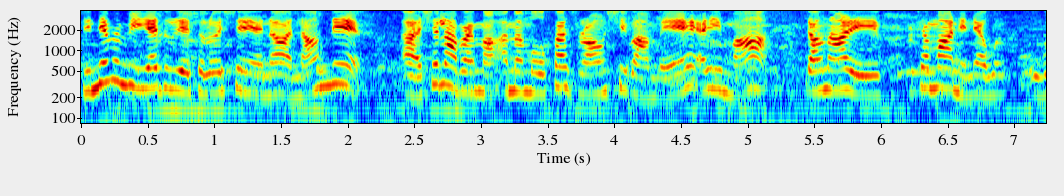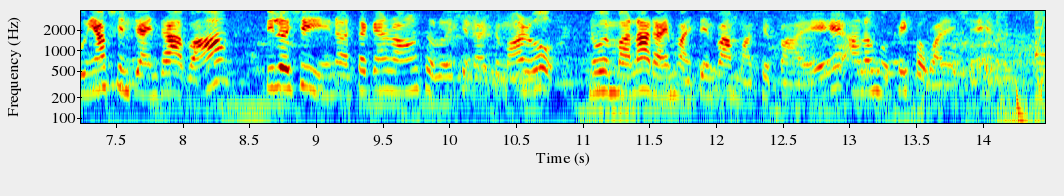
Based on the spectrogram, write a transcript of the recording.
ဒီနေ့မမီတဲ့သူတွေဆိုလို့ရှိရင်တော့နောက်နှစ်အာရှစ်လပိုင်းမှာ MMO first round ရှိပါမယ်အဲ့ဒီမှာចောင်းသားတွေပထမအနေနဲ့ဝင်ဝင်ရောက်ရှင်ပြိုင်ကြပါပြီးလို့ရှိရင်တော့ second round ဆိုလို့ရှိရင်တော့ကျမတို့နိုဝင်ဘာလတိုင်းမှာကျင်းပမှာဖြစ်ပါတယ်အားလုံးကိုဖိတ်ခေါ်ပါတယ်ရှင်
